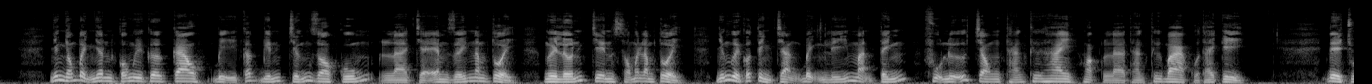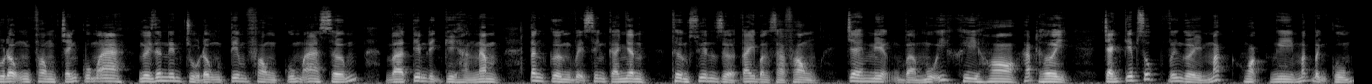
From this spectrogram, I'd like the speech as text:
Những nhóm bệnh nhân có nguy cơ cao bị các biến chứng do cúm là trẻ em dưới 5 tuổi, người lớn trên 65 tuổi, những người có tình trạng bệnh lý mạn tính, phụ nữ trong tháng thứ hai hoặc là tháng thứ ba của thai kỳ. Để chủ động phòng tránh cúm A, người dân nên chủ động tiêm phòng cúm A sớm và tiêm định kỳ hàng năm, tăng cường vệ sinh cá nhân, thường xuyên rửa tay bằng xà phòng, che miệng và mũi khi ho, hắt hơi, tránh tiếp xúc với người mắc hoặc nghi mắc bệnh cúm.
